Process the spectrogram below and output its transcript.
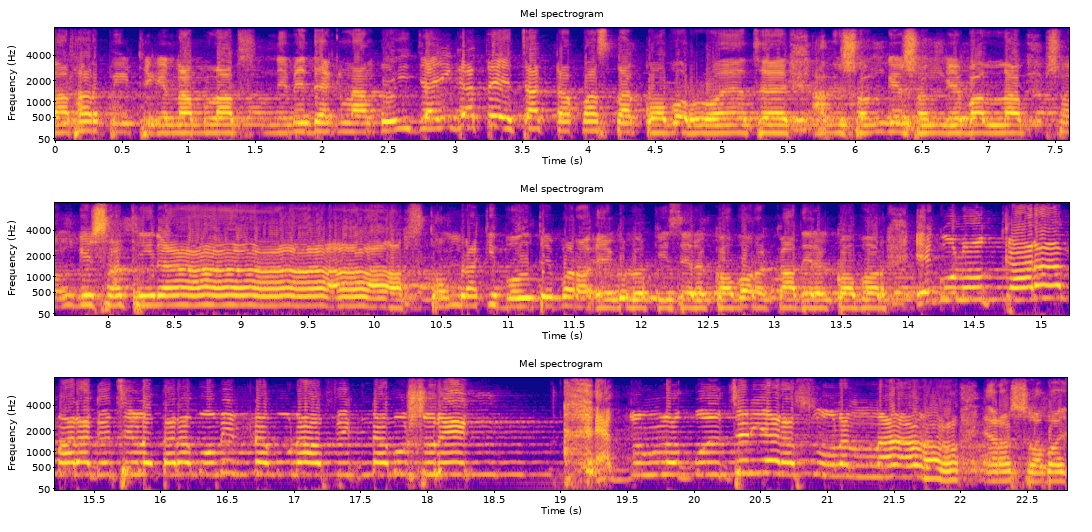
গাধার পিঠ থেকে নামলাম, নেমে দেখলাম ওই জায়গাতে চারটা, পাঁচটা কবর রয়েছে। আমি সঙ্গে সঙ্গে বললাম, সঙ্গী সাথীরা, তোমরা কি বলতে পারো এগুলো কিসের কবর, কাদের কবর? এগুলো কারা মারা গেছিল? তারা মমিন না মুনাফিক না মুশরিক? একজন লোক বলছেন ইয়ারা এরা সবাই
